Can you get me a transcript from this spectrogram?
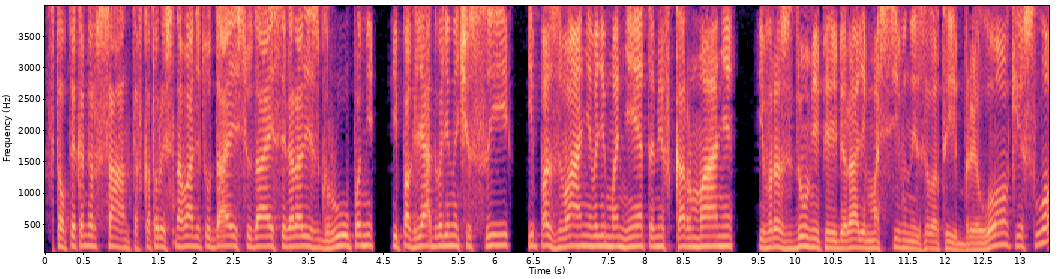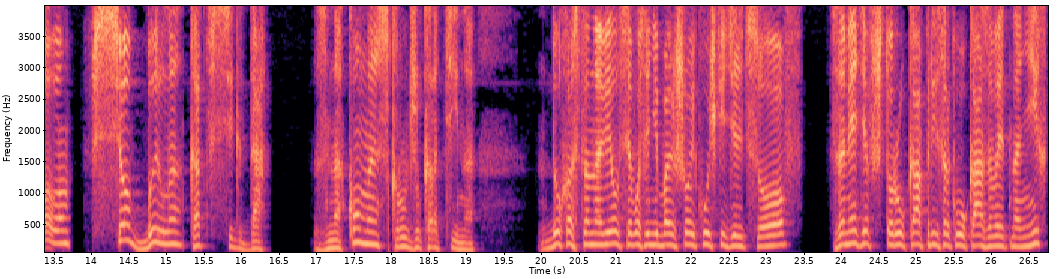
в толпе коммерсантов, которые сновали туда и сюда и собирались группами и поглядывали на часы и позванивали монетами в кармане и в раздумье перебирали массивные золотые брелоки, словом, все было как всегда. Знакомая Скруджу картина. Дух остановился возле небольшой кучки дельцов. Заметив, что рука призрака указывает на них,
